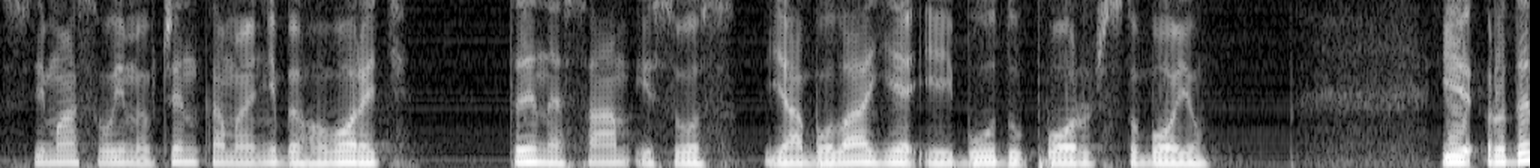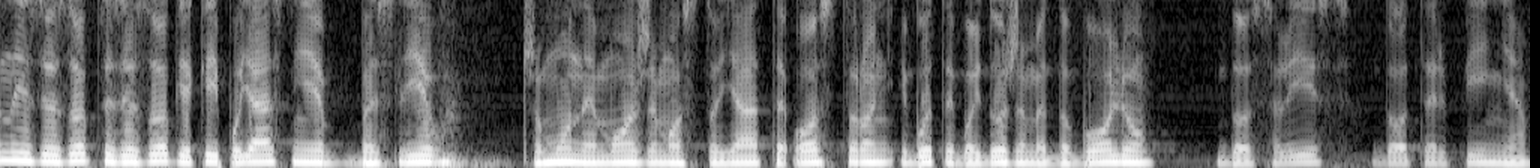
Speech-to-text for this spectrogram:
з всіма своїми вчинками ніби говорить: Ти не сам Ісус, я була, є і буду поруч з тобою. І родинний зв'язок це зв'язок, який пояснює без слів, чому не можемо стояти осторонь і бути байдужими до болю, до сліз, до терпіння.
